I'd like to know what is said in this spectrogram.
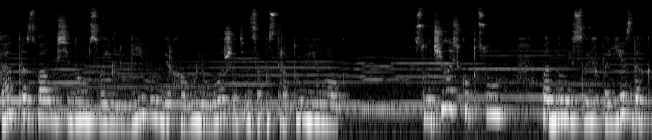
Так прозвал Усидом свою любимую верховую лошадь за быстроту ее ног. Случилось купцу в одну из своих поездок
